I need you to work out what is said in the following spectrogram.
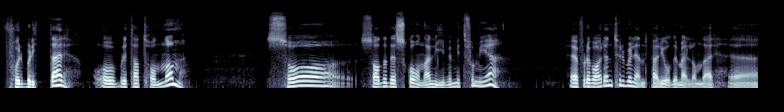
forblitt der og blitt tatt hånd om, så, så hadde det skåna livet mitt for mye. Eh, for det var en turbulent periode imellom der. Eh,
